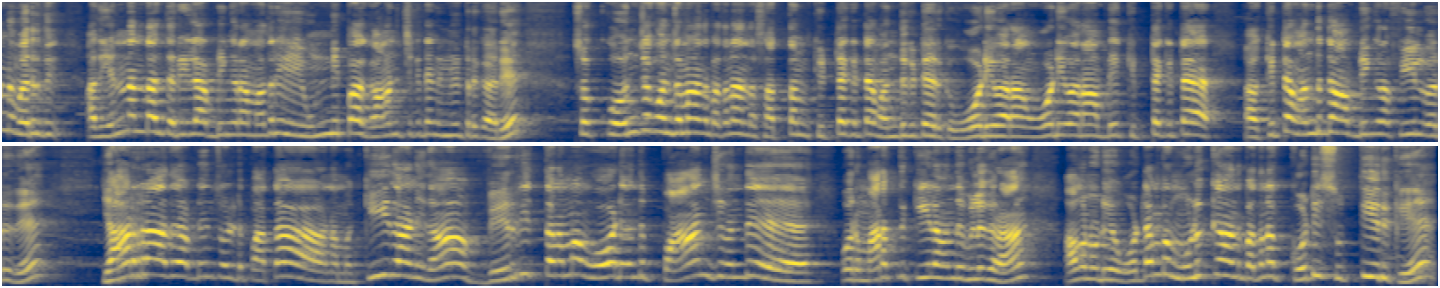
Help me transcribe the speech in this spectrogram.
ஒன்று வருது. அது என்னன்னு தான் தெரியல அப்படிங்கிற மாதிரி உன்னிப்பாக கவனிச்சுக்கிட்டே நின்றுட்டு இருக்காரு ஸோ கொஞ்சம் கொஞ்சமாக வந்து பார்த்தோன்னா அந்த சத்தம் கிட்ட கிட்ட வந்துக்கிட்டே இருக்குது ஓடி வரான் ஓடி வரான் அப்படியே கிட்ட கிட்ட கிட்ட வந்துட்டான் அப்படிங்கிற ஃபீல் வருது. யாரா அது அப்படின்னு சொல்லிட்டு பார்த்தா நம்ம கீதானி தான் வெறித்தனமாக ஓடி வந்து பாஞ்சு வந்து ஒரு மரத்து கீழே வந்து விழுகிறான். அவனுடைய உடம்பு முழுக்க வந்து பார்த்தோன்னா கொடி சுற்றி இருக்குது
